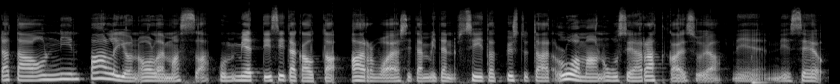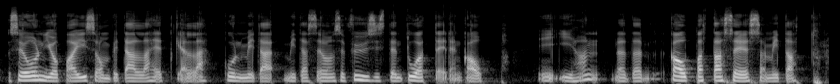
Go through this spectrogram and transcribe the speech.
Dataa on niin paljon olemassa, kun miettii sitä kautta arvoa ja sitä, miten siitä pystytään luomaan uusia ratkaisuja, niin, niin se, se on jopa isompi tällä hetkellä kuin mitä, mitä se on se fyysisten tuotteiden kauppa. Ihan näitä kauppataseessa mitattuna.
